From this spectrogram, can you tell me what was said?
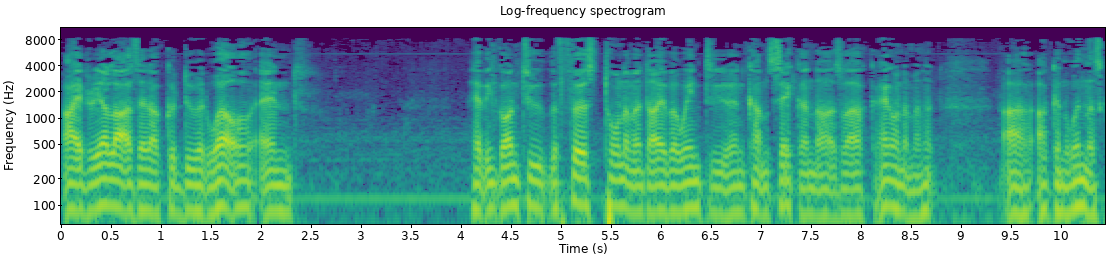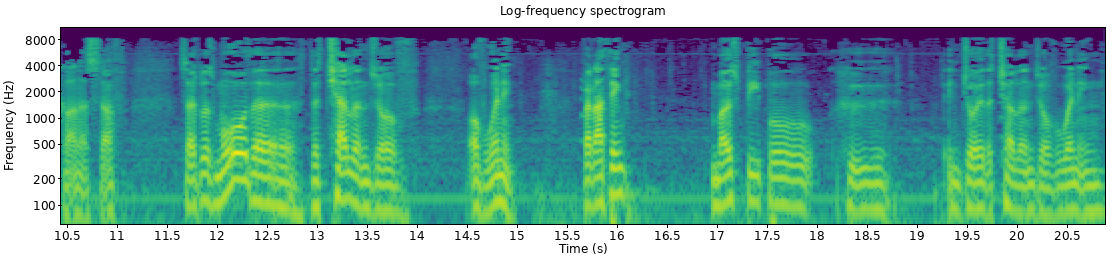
I had realized that I could do it well and having gone to the first tournament I ever went to and come second, I was like, hang on a minute, I, I can win this kind of stuff. So it was more the, the challenge of, of winning. But I think most people who enjoy the challenge of winning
